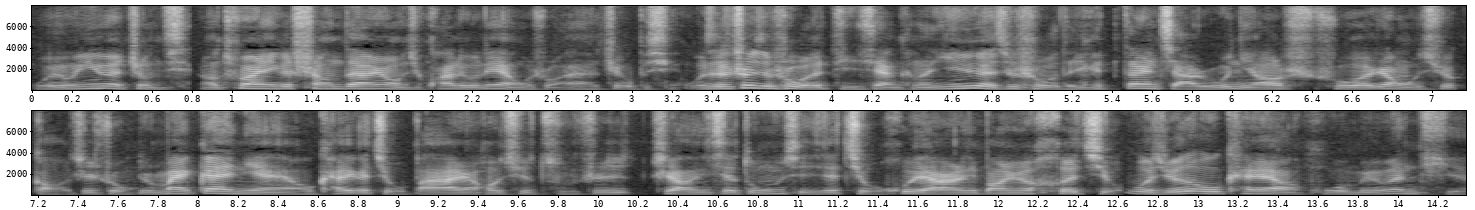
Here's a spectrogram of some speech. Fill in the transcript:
我用音乐挣钱，然后突然一个商单让我去夸流链，我说哎这个不行，我觉得这就是我的底线，可能音乐就是我的一个。但是假如你要是说让我去搞这种就是卖概念呀，我开一个酒吧，然后去组织这样一些东西，一些酒会啊，让一帮人喝酒，我觉得 OK 啊，我没问题，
